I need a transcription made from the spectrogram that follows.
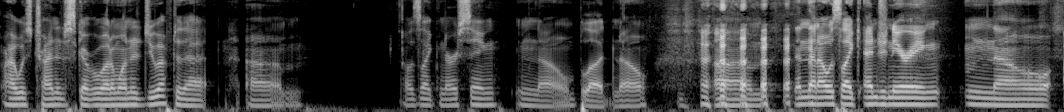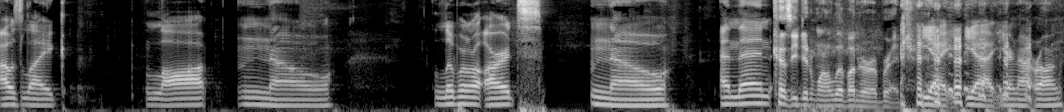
I was trying to discover what I wanted to do after that. Um, I was like nursing, no. Blood, no. Um, and then I was like engineering, no. I was like law, no. Liberal arts, no. And then Because he didn't want to live under a bridge. yeah, yeah, you're not wrong.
